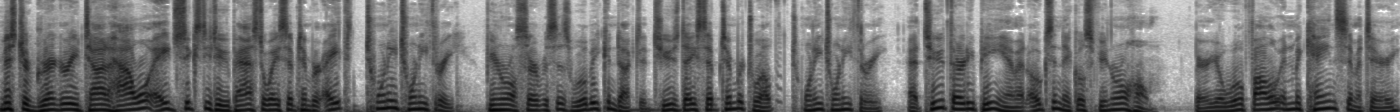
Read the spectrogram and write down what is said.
Mr. Gregory Todd Howell, age 62, passed away September 8th, 2023. Funeral services will be conducted Tuesday, September 12th, 2023 at 2:30 p.m. at Oaks and Nichols Funeral Home. Burial will follow in McCain Cemetery.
